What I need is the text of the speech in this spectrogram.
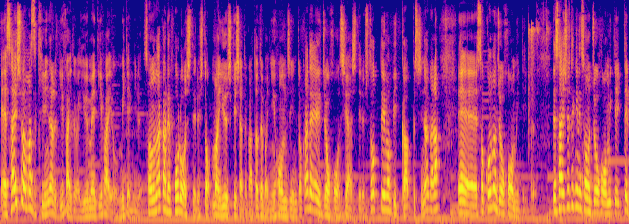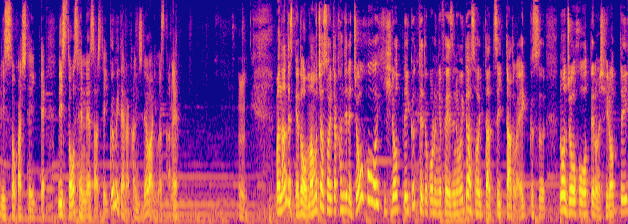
え、最初はまず気になる DeFi とか有名 DeFi を見てみる。その中でフォローしてる人、まあ有識者とか、例えば日本人とかで情報をシェアしてる人っていうのをピックアップしながら、え、そこの情報を見ていく。で、最終的にその情報を見ていってリスト化していって、リストを洗練させていくみたいな感じではありますかね。うん。まあなんですけど、まあもちろんそういった感じで情報を拾っていくっていうところにフェーズにおいてはそういった Twitter とか X の情報っていうのを拾っていっ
